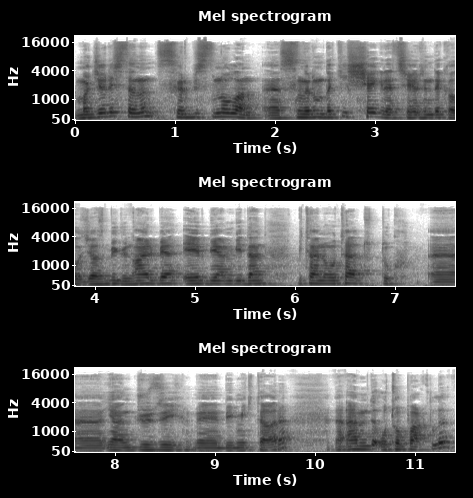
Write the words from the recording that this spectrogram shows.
Macaristan'ın Sırbistan'a olan e, sınırındaki Şegret şehrinde kalacağız bir gün. Airbnb- Airbnb'den bir tane otel tuttuk. E, yani cüzi e, bir miktara. Hem de otoparklı.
